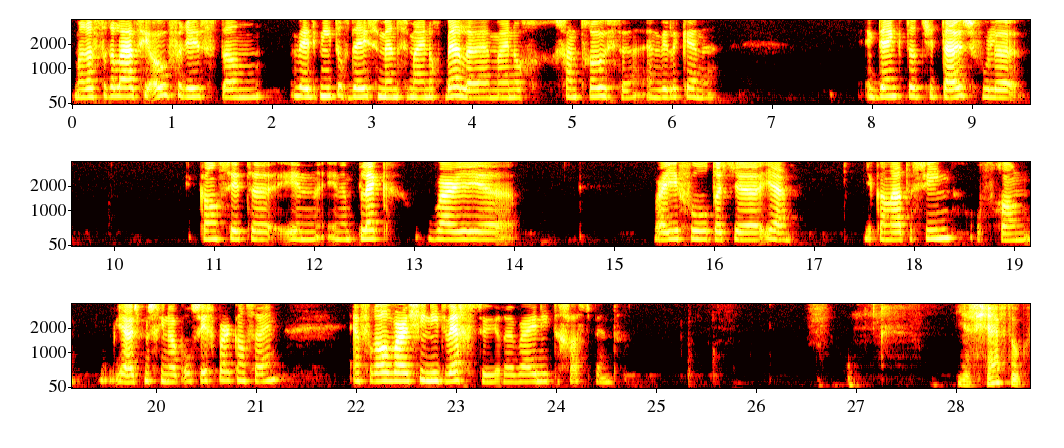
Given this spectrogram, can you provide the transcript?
maar als de relatie over is, dan weet ik niet of deze mensen mij nog bellen en mij nog gaan troosten en willen kennen. Ik denk dat je thuis voelen kan zitten in, in een plek waar je, waar je voelt dat je ja, je kan laten zien, of gewoon juist misschien ook onzichtbaar kan zijn. En vooral waar ze je niet wegsturen, waar je niet te gast bent. Je schrijft ook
